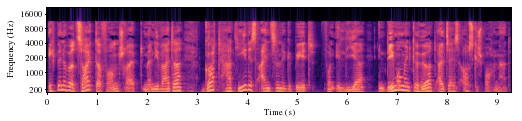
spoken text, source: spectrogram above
Ich bin überzeugt davon, schreibt Mandy weiter, Gott hat jedes einzelne Gebet von Elia in dem Moment gehört, als er es ausgesprochen hat.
